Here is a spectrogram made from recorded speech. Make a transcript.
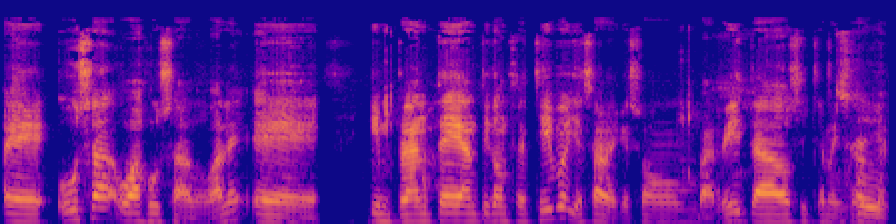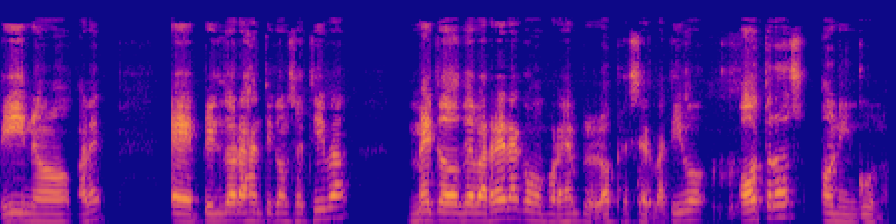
eh, usa o has usado, ¿vale? Eh, implantes anticonceptivos, ya sabes que son barritas o sistema intrauterino, ¿vale? Eh, píldoras anticonceptivas, métodos de barrera, como por ejemplo los preservativos, otros o ninguno.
